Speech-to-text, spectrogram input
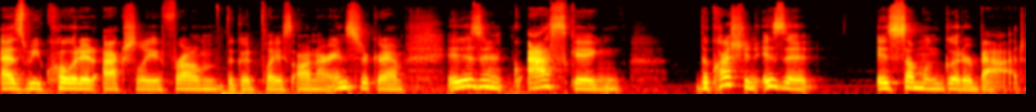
as we quoted actually from the good place on our Instagram it isn't asking the question isn't is someone good or bad?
